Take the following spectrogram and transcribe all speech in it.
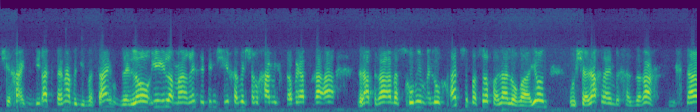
שחי בדירה קטנה בגבעתיים, זה לא הועיל, המערכת המשיכה ושלחה מכתבי התראה, להתראה והסכומים עלו, עד שבסוף עלה לו רעיון, הוא שלח להם בחזרה מכתב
